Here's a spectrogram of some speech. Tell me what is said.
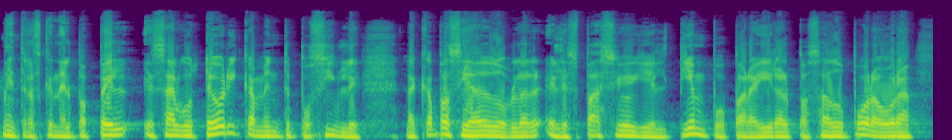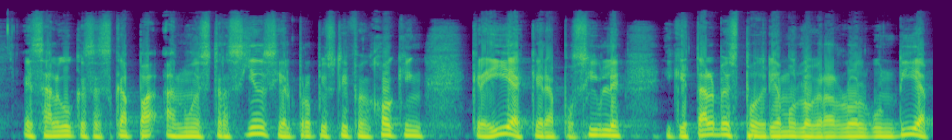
Mientras que en el papel es algo teóricamente posible, la capacidad de doblar el espacio y el tiempo para ir al pasado por ahora es algo que se escapa a nuestra ciencia. El propio Stephen Hawking creía que era posible y que tal vez podríamos lograrlo algún día.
